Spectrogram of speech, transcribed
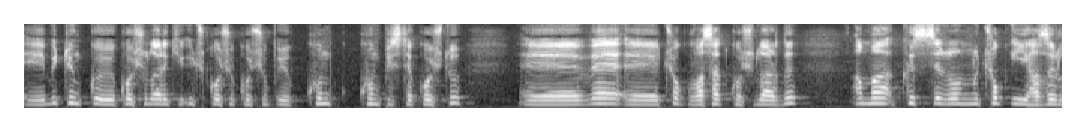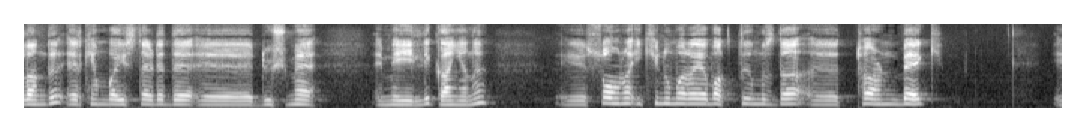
e, bütün ko- koşuları ki 3 koşu koşup e, kum kum pistte koştu E, ve çok vasat koşulardı. Ama kış sezonunu çok iyi hazırlandı. Erken bahislerde de düşme meyilli Ganyan'ı. Sonra 2 numaraya baktığımızda e, Turn Back e,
